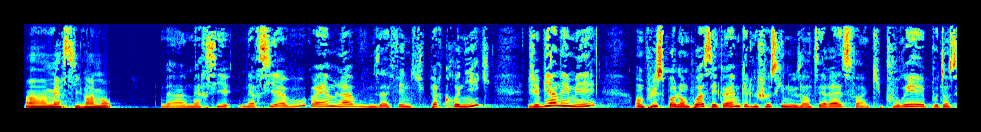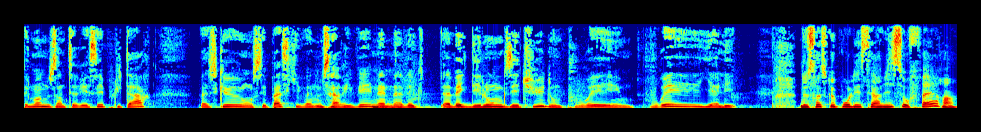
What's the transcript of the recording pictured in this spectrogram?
merci vraiment. Bah, merci, merci à vous quand même. Là, vous nous avez fait une super chronique. J'ai bien aimé. En plus, Pôle Emploi, c'est quand même quelque chose qui nous intéresse, enfin, qui pourrait potentiellement nous intéresser plus tard, parce que on ne sait pas ce qui va nous arriver, même avec avec des longues études, on pourrait on pourrait y aller ne serait-ce que pour les services offerts,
